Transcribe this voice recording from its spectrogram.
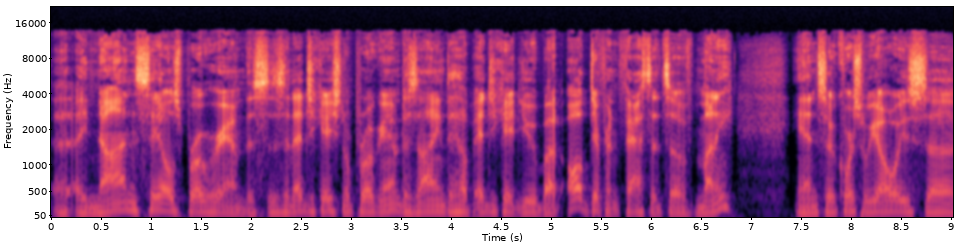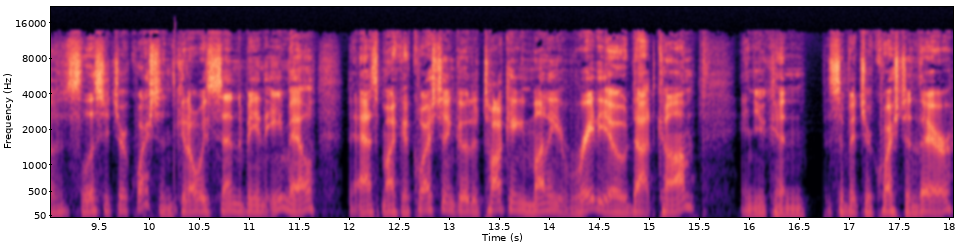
a non-sales program. This is an educational program designed to help educate you about all different facets of money. And so, of course, we always uh, solicit your questions. You can always send me an email to ask Mike a question. Go to talkingmoneyradio.com and you can submit your question there.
